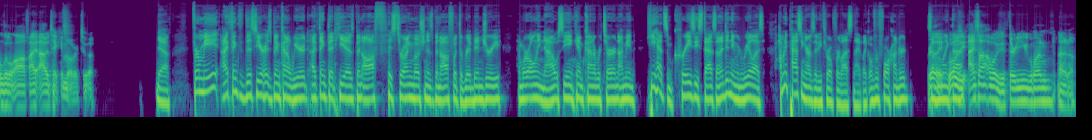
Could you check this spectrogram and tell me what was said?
a little off, I, I would take him over Tua. Yeah. For me, I think that this year has been kind of weird. I think that he has been off. His throwing motion has been off with the rib injury, and we're only now seeing him kind of return. I mean, he had some crazy stats, and I didn't even realize how many passing yards did he throw for last night? Like over 400? Really? Something like what that. was he? I thought what was it, 31? I don't know.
